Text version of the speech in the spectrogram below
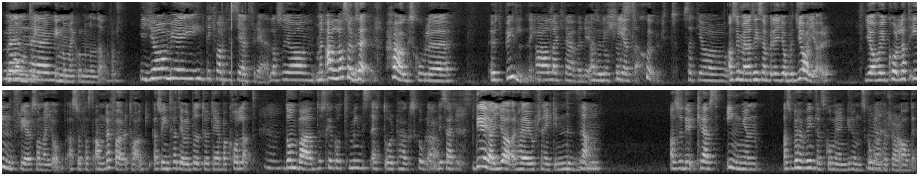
men, Någonting ehm, inom ekonomi i alla fall. Ja men jag är inte kvalificerad för det. Alltså jag, Men alla söker såhär högskoleutbildning. alla kräver det. Alltså det de är helt flesta. sjukt. Så att jag... Alltså jag menar till exempel det jobbet jag gör. Jag har ju kollat in fler sådana jobb, alltså fast andra företag. Alltså inte för att jag vill byta utan jag har bara kollat. Mm. De bara, du ska ha gått minst ett år på högskolan. Ja, det, är så här, det jag gör har jag gjort sedan jag gick i nian. Mm. Alltså det krävs ingen, alltså behöver inte ens gå mer än grundskolan Nej. för att klara av det.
